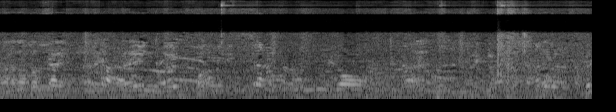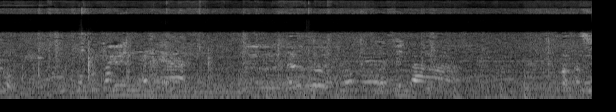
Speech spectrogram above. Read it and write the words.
Voilà, barquette. Allez, allez, une, deux, trois. Avec le. Une, une, deux, une. Parfait.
